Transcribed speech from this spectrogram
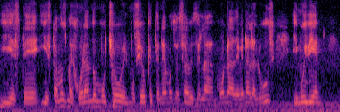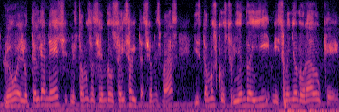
y este y estamos mejorando mucho el museo que tenemos, ya sabes, de la mona de Ven a la Luz y muy bien. Luego el Hotel Ganesh le estamos haciendo seis habitaciones más y estamos construyendo ahí mi sueño dorado que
